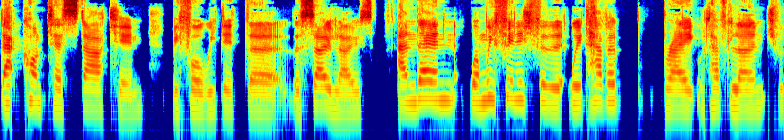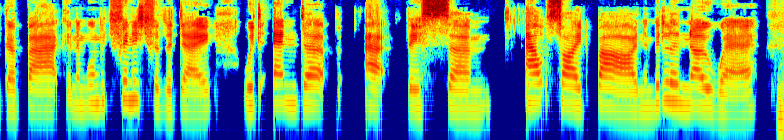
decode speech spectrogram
that contest starting before we did the the solos, and then when we finished for the, we'd have a break, we'd have lunch, we'd go back, and then when we'd finished for the day, we'd end up at this. Um, outside bar in the middle of nowhere hmm.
